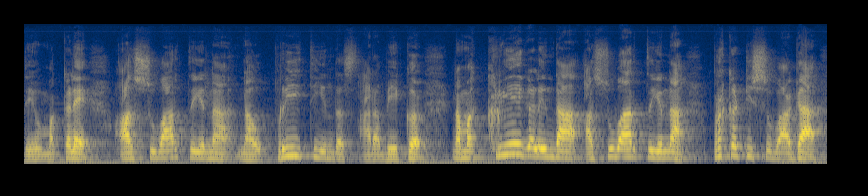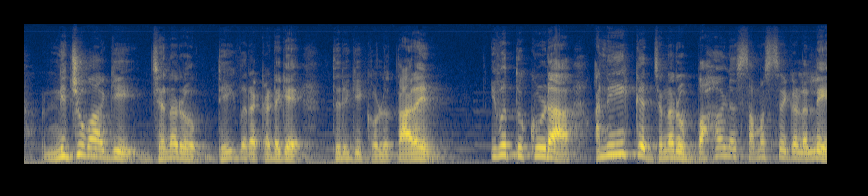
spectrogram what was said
ದೇವ ಮಕ್ಕಳೇ. ಆ ಸುವಾರ್ತೆಯನ್ನು ನಾವು ಪ್ರೀತಿಯಿಂದ ಸಾರಬೇಕು. ನಮ್ಮ ಕ್ರಿಯೆಗಳಿಂದ ಆ ಸುವಾರ್ತೆಯನ್ನು ಪ್ರಕಟಿಸುವಾಗ ನಿಜವಾಗಿ ಜನರು ದೇವರ ಕಡೆಗೆ ತಿರುಗಿಕೊಳ್ಳುತ್ತಾರೆ. ಇವತ್ತು ಕೂಡ ಅನೇಕ ಜನರು ಬಹಳ ಸಮಸ್ಯೆಗಳಲ್ಲಿ,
